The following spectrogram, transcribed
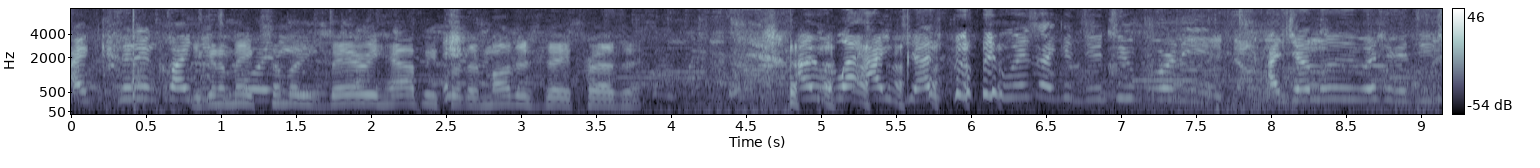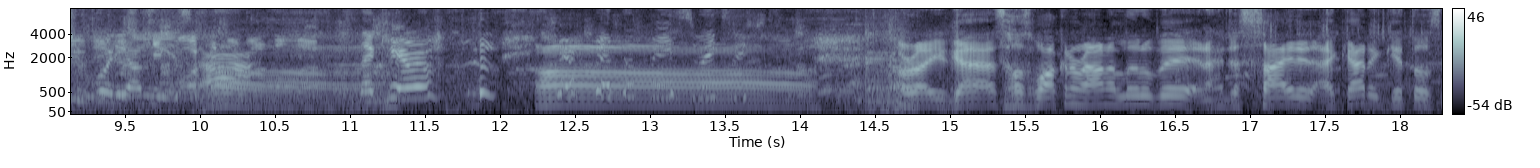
I couldn't quite You're gonna make somebody very happy for their Mother's Day present. I, I genuinely wish I could do 240. I genuinely wish I could do 240 on these. Ah, the camera, camera the face makes me. All right, you guys, I was walking around a little bit and I decided I gotta get those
